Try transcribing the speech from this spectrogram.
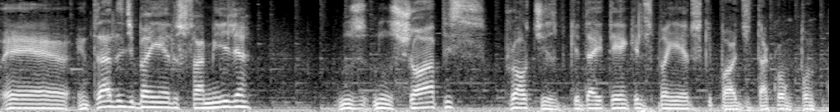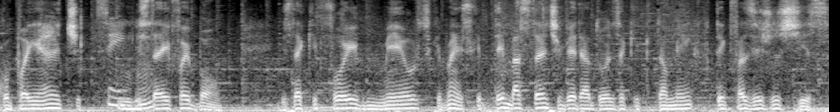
é, entrada de banheiros família nos, nos shoppings pro autismo, que daí tem aqueles banheiros que pode estar tá com acompanhante. Sim. Isso daí foi bom. Isso daqui foi meu, que tem bastante vereadores aqui que também tem que fazer justiça.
